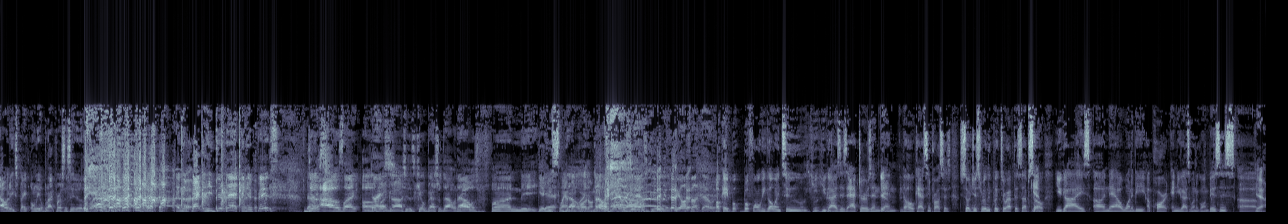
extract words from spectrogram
I would expect only a black person to say to another black person. and the fact that he did that and it fits. Dude, I was like, oh Nice. my gosh, he just killed Bash with that one. That was funny. Yeah, you slammed that them hard was, on that. that. Was, one. that was good. we all felt that way. Okay, but before we go into you, you guys as actors and, Yeah. and the whole casting process, so just really quick to wrap this up. So Yeah. you guys uh, now want to be a part, and you guys want to go in business, uh, Yeah.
